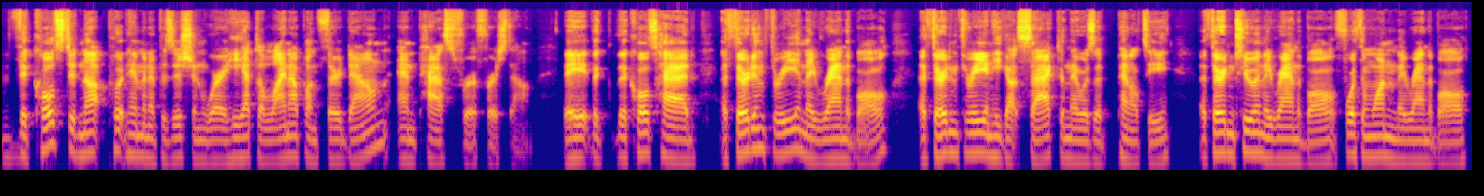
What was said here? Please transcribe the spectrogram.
the Colts did not put him in a position where he had to line up on third down and pass for a first down. They the, the Colts had a third and three and they ran the ball. A third and three and he got sacked and there was a penalty. A third and two and they ran the ball. Fourth and one and they ran the ball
